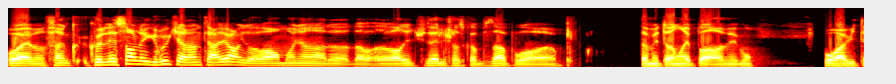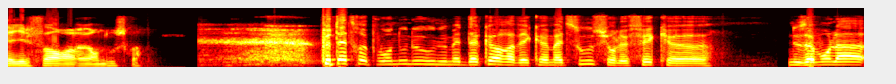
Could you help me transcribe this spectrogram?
Ouais, mais enfin, co- connaissant les grues qu'il y a à l'intérieur, il doit y avoir un moyen d'avoir des tunnels, des choses comme ça pour. euh, Ça m'étonnerait pas, hein, mais bon. Pour ravitailler le fort euh, en douce, quoi. Peut-être pourrons-nous nous, nous mettre d'accord avec euh, Matsu sur le fait que nous avons là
